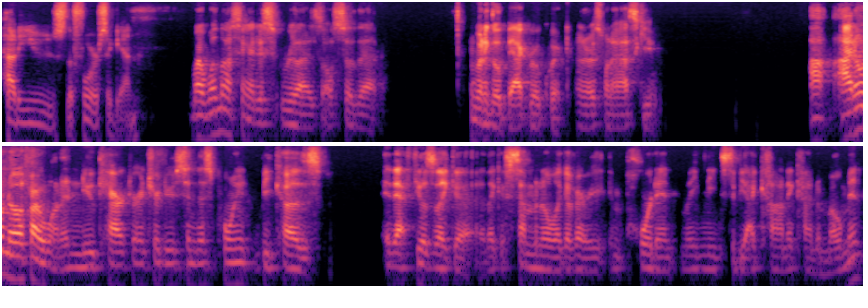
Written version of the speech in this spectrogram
how to use the force again. my one last thing I just realized also that I'm going to go back real quick, and I just want to ask you. I, I don't know if I want a new character introduced in this point because that feels like a like a seminal, like a very important, like needs to be iconic kind of moment.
